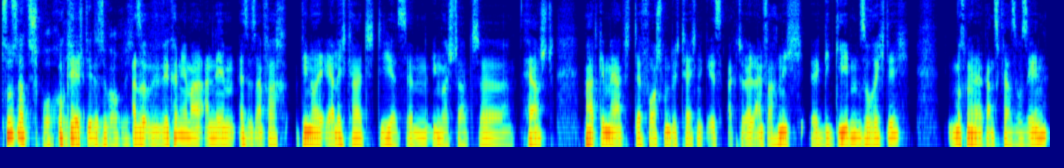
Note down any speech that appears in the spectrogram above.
Zusatzspruch? Okay. Ich verstehe das überhaupt nicht. Also wir können ja mal annehmen, es ist einfach die neue Ehrlichkeit, die jetzt in Ingolstadt äh, herrscht. Man hat gemerkt, der Vorsprung durch Technik ist aktuell einfach nicht äh, gegeben so richtig. Muss man ja ganz klar so sehen.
